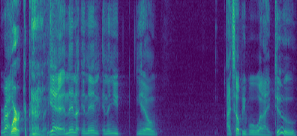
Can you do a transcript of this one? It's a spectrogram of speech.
Right. work, apparently. Yeah, and then and then and then you you know, I tell people what I do,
